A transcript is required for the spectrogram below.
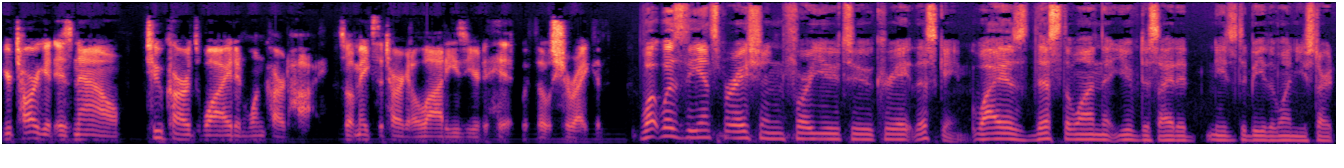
your target is now two cards wide and one card high. So it makes the target a lot easier to hit with those shuriken. What was the inspiration for you to create this game? Why is this the one that you've decided needs to be the one you start?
